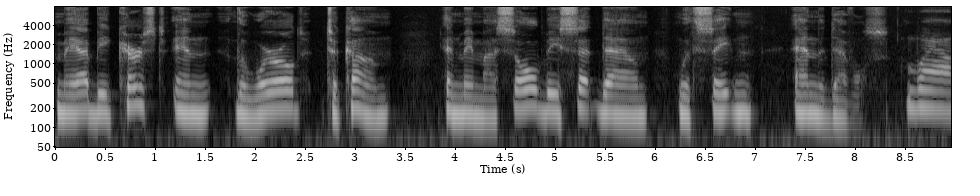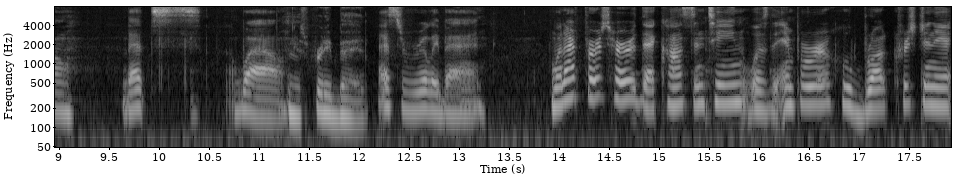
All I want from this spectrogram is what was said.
may I be cursed in the world to come, and may my soul be set down with Satan and the devils. Wow. That's wow. It's pretty bad. That's really bad. When I first heard that Constantine was the emperor who brought Christian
